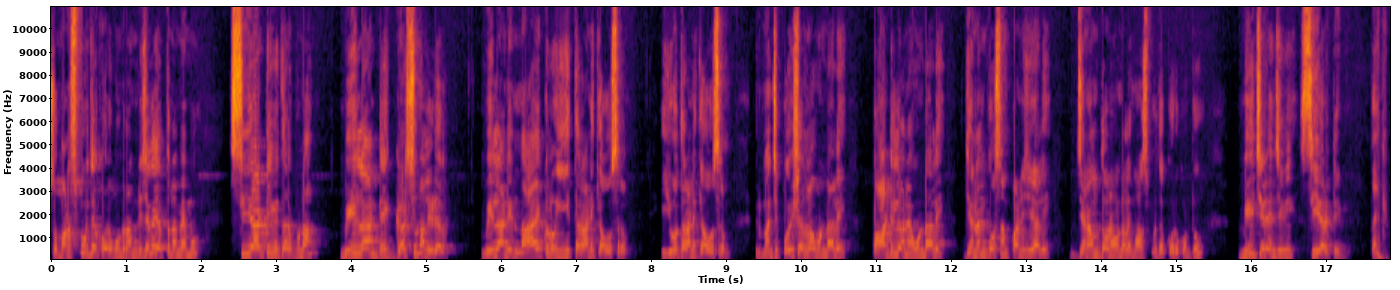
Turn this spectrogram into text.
సో మనస్ఫూర్తిగా కోరుకుంటున్నాం. నిజంగా చెప్తున్నాం మేము సిఆర్టీవీ తరఫున మీలాంటి గట్స్ ఉన్న లీడర్ మీలాంటి నాయకులు ఈ తరానికి అవసరం ఈ యువతరానికి అవసరం. మీరు మంచి పొజిషన్లో ఉండాలి పార్టీలోనే ఉండాలి జనం కోసం పనిచేయాలి జనంతోనే ఉండాలి మనస్ఫూర్తిగా కోరుకుంటూ మీ చిరంజీవి సిఆర్టీవీ థ్యాంక్ యూ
